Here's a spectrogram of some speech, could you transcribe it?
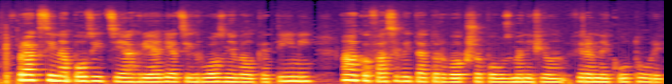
v praxi na pozíciách riadiacich rôzne veľké týmy a ako facilitátor workshopov zmeny firemnej kultúry.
